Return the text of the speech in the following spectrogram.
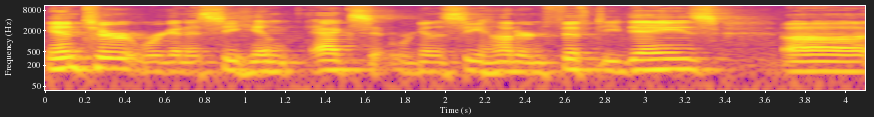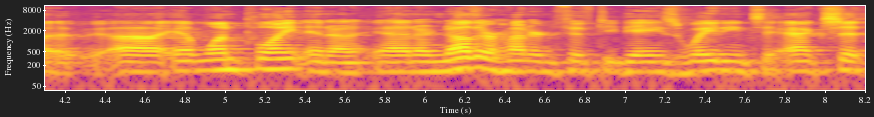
enter. We're going to see him exit. We're going to see 150 days uh, uh, at one point and, a, and another 150 days waiting to exit.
